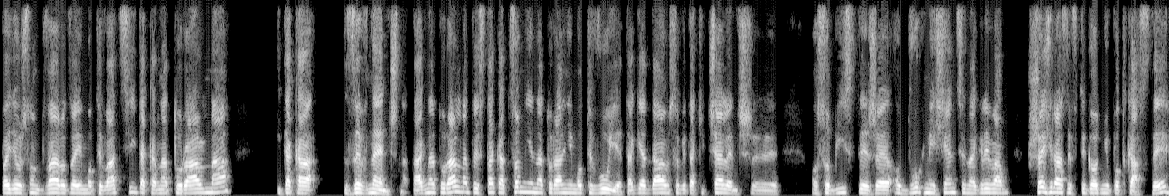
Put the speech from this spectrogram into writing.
powiedział, że są dwa rodzaje motywacji, taka naturalna i taka zewnętrzna. Tak? Naturalna to jest taka, co mnie naturalnie motywuje. Tak, ja dałem sobie taki challenge y, osobisty, że od dwóch miesięcy nagrywam sześć razy w tygodniu podcasty,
